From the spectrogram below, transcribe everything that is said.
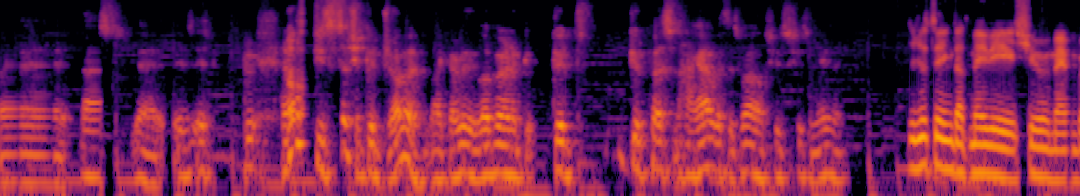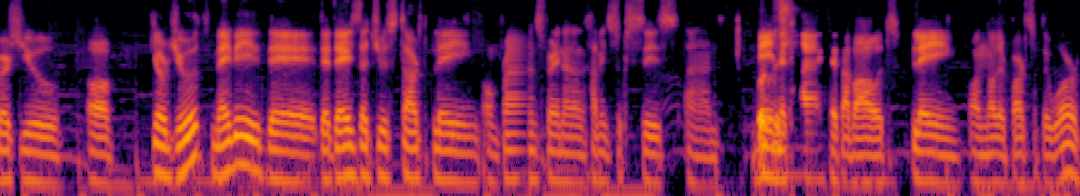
uh, that's yeah, it's, it's, and also she's such a good drummer. Like I really love her and a good good, good person to hang out with as well. She's she's amazing. Do you think that maybe she remembers you of your youth? Maybe the the days that you start playing on Franz Ferdinand and having success and being excited about playing on other parts of the world.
